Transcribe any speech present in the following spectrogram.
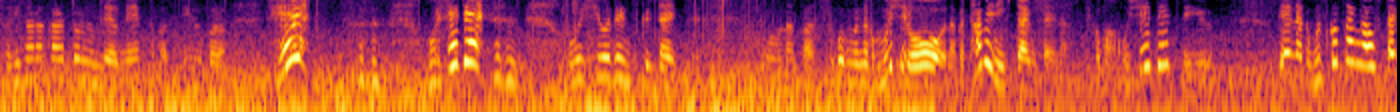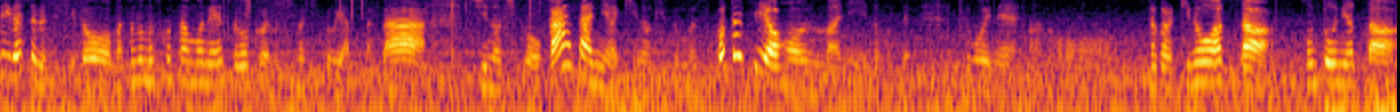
鶏ガラから取るんだよねとかって言うから。え、教えて！美味しいおでん作りたいって。そうなんかすごいなんかむしろなんか食べに行きたいみたいな。てかまあ教えてっていう。でなんか息子さんがお二人いらっしゃるんですけど、まあ、その息子さんもねすごくあの気の利くやっぱさ気の利くお母さんには気の利く息子たちよほんまにと思って。すごいね。あのだから昨日あった本当にあったあ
